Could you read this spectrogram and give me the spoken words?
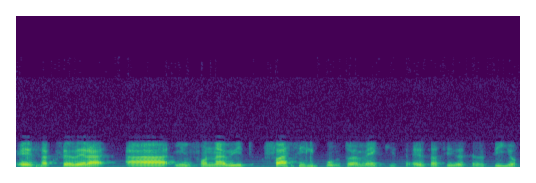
es acceder a, a infonavitfacil.mx. Es así de sencillo.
